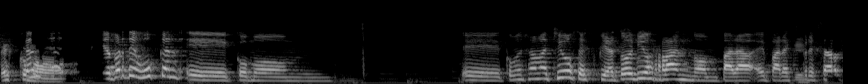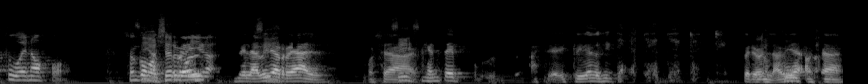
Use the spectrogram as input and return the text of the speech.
Es como. Y aparte buscan eh, como, mm, eh, ¿cómo se llama? Chivos expiatorios random para, eh, para Sí. expresar su enojo. Son Sí, como trolls veía- de la sí. vida real. O sea, Sí, sí. gente escribiendo así. Pero en la vida, o sea,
